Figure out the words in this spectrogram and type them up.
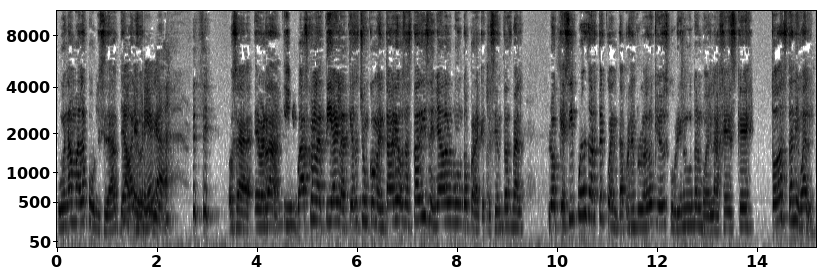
una mala publicidad ya no, valió te friega. sí. O sea, de verdad. Y vas con la tía y la tía has hecho un comentario. O sea, está diseñado el mundo para que te sientas mal. Lo que sí, puedes darte cuenta, por ejemplo, algo que yo descubrí en el mundo del modelaje es que todas están igual.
